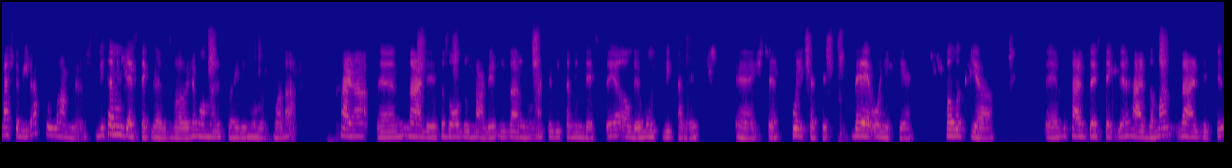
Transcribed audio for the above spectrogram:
başka bir ilaç kullanmıyoruz. Vitamin desteklerimiz var hocam. Onları söyleyeyim unutmadan. Kayra e, neredeyse doğduğundan beri düzenli olarak bir vitamin desteği alıyor. Multivitamin, e, işte folik asit, B12, balık yağı, e, bu tarz destekleri her zaman verdik biz.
